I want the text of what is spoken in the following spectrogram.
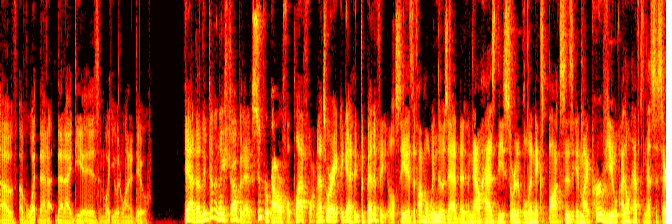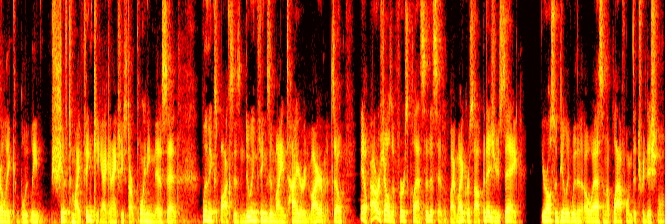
of of what that that idea is and what you would want to do. Yeah, no, they've done a nice job with it. A super powerful platform. That's where, I, again, I think the benefit you'll see is if I'm a Windows admin who now has these sort of Linux boxes in my purview, I don't have to necessarily completely shift my thinking. I can actually start pointing this at Linux boxes and doing things in my entire environment. So, you know, PowerShell is a first class citizen by Microsoft. But as you say, you're also dealing with an OS and a platform that traditionally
